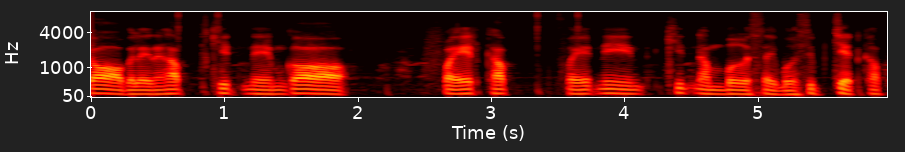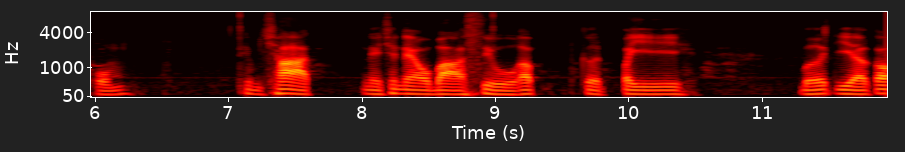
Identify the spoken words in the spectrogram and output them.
ย่อๆไปเลยนะครับ คิดเนมก็เฟสครับเฟสนี่คิดนัมเบอร์ใส่เบอร์ 17 ครับผม ทีมชาติเนชั่นแนลบราซิลครับ เกิดปีเบิร์ดเยียก็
